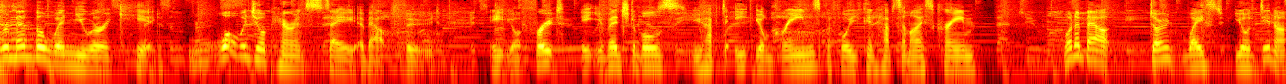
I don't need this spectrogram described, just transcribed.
Remember when you were a kid? What would your parents say about food? Eat your fruit, eat your vegetables, you have to eat your greens before you can have some ice cream. What about don't waste your dinner?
